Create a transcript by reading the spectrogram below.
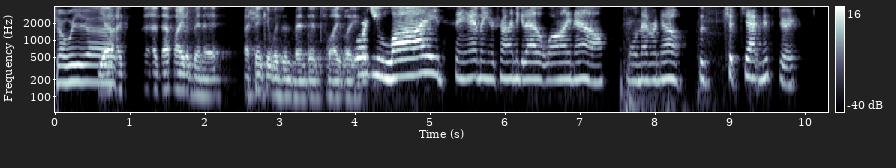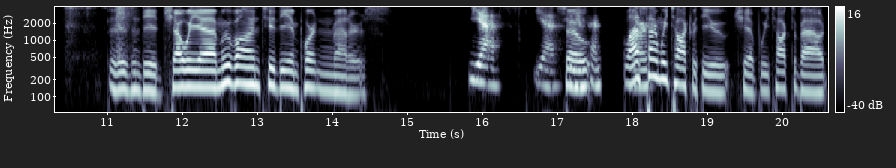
Shall we? Uh... Yeah, I, uh, that might have been it. I think it was invented slightly. Or you lied, Sam, and you're trying to get out of the lie now. We'll never know. It's a chip chat mystery. It is indeed. Shall we uh, move on to the important matters? Yes. Yes. So last time we talked with you, Chip, we talked about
